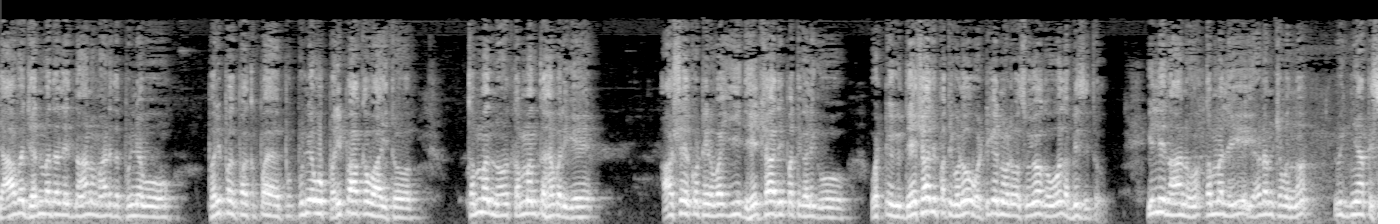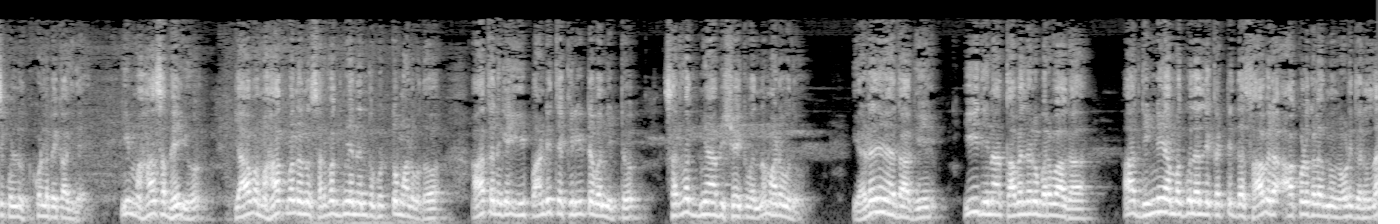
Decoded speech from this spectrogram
ಯಾವ ಜನ್ಮದಲ್ಲಿ ನಾನು ಮಾಡಿದ ಪುಣ್ಯವು ಪರಿಪಾಕ ಪುಣ್ಯವು ಪರಿಪಾಕವಾಯಿತೋ, ತಮ್ಮನ್ನು, ತಮ್ಮಂತಹವರಿಗೆ ಆಶ್ರಯ ಕೊಟ್ಟಿರುವ ಈ ದೇಶಾಧಿಪತಿಗಳಿಗೂ ಒಟ್ಟಿಗೆ ದೇಶಾಧಿಪತಿಗಳು ಒಟ್ಟಿಗೆ ನೋಡುವ ಸುಯೋಗವು ಲಭಿಸಿತು. ಇಲ್ಲಿ ನಾನು ತಮ್ಮಲ್ಲಿ ಎರಡಂಶವನ್ನು ವಿಜ್ಞಾಪಿಸಿಕೊಳ್ಳು, ಕೊಳ್ಳಬೇಕಾಗಿದೆ. ಈ ಮಹಾಸಭೆಯು ಯಾವ ಮಹಾತ್ಮನನ್ನು ಸರ್ವಜ್ಞನೆಂದು ಗೊತ್ತು ಮಾಡುವುದೋ ಆತನಿಗೆ ಈ ಪಾಂಡಿತ್ಯ ಕಿರೀಟವನ್ನಿಟ್ಟು ಸರ್ವಜ್ಞಾಭಿಷೇಕವನ್ನು ಮಾಡುವುದು. ಎರಡನೆಯದಾಗಿ, ಈ ದಿನ ತಾವೆಲ್ಲರೂ ಬರುವಾಗ ಆ ದಿಣ್ಣೆಯ ಮಗ್ಗುಲಲ್ಲಿ ಕಟ್ಟಿದ್ದ ಸಾವಿರ ಆಕಳುಗಳನ್ನು ನೋಡಿದರಲ್ಲ?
